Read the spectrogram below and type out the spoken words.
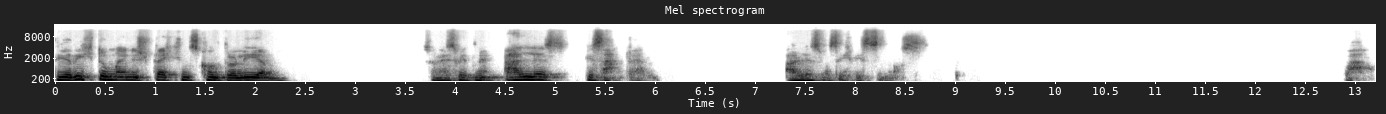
die Richtung meines Sprechens kontrollieren, sondern es wird mir alles gesagt werden. Alles, was ich wissen muss. Wow.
